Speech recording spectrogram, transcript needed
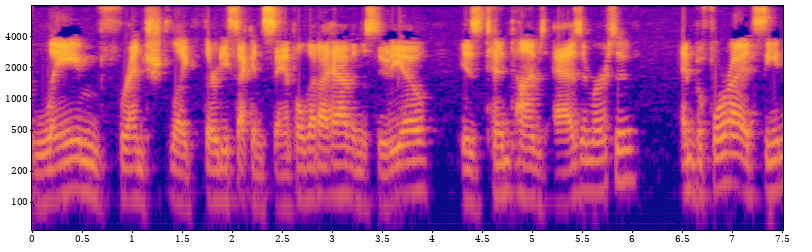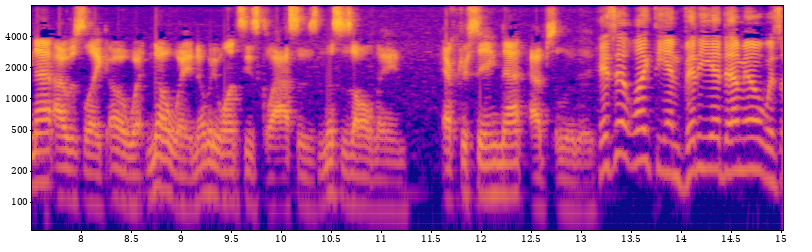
lame French like thirty second sample that I have in the studio is ten times as immersive. And before I had seen that, I was like, "Oh, what? No way! Nobody wants these glasses, and this is all lame." After seeing that, absolutely. Is it like the Nvidia demo was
